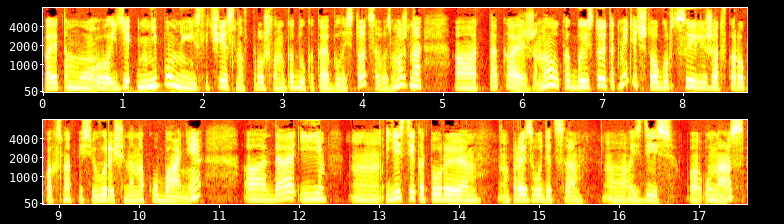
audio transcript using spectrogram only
Поэтому э, я не помню, если честно, в прошлом году какая была ситуация, возможно, а, такая же. Ну, как бы и стоит отметить, что огурцы лежат в коробках с надписью «Выращено на Кубани», а, да, и есть те, которые производятся а, здесь у нас, Э,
